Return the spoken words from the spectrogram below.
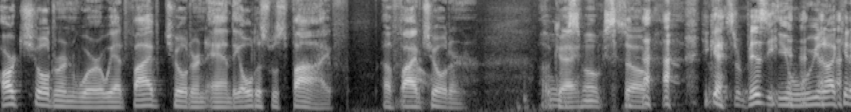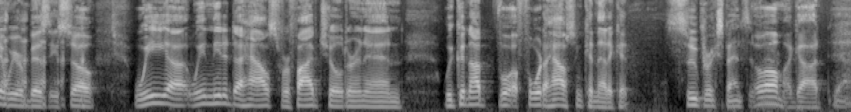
Our children were, we had five children, and the oldest was five of five children. Okay. smokes. So you guys were busy. you, we're not kidding. We were busy. So we uh, we needed a house for five children, and we could not affo- afford a house in Connecticut. Super expensive. Oh man. my God! Yeah.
